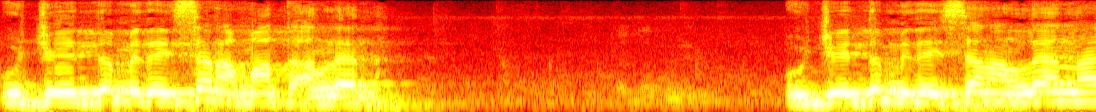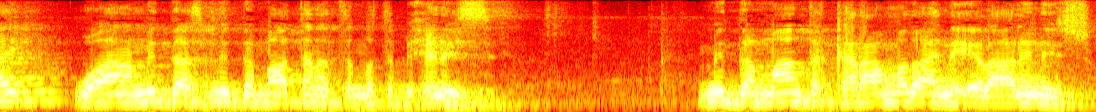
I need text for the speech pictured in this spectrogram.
ujeeddo midaysana maanta aan leenahay. Ujeeddo midaysanaan leenahay waana middaas midda maantana mata midda maanta karaamadaayna ilaalinayso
